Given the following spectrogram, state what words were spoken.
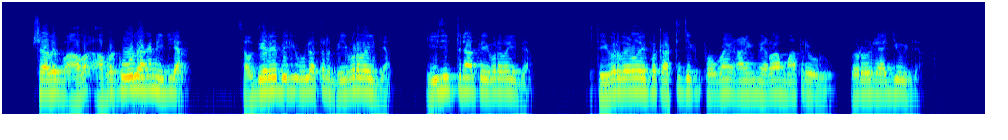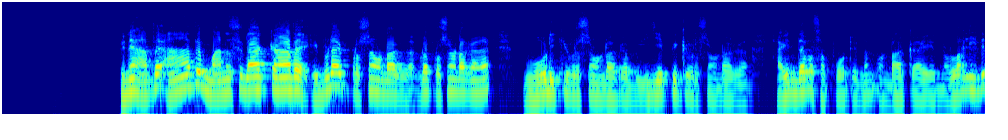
പക്ഷെ അത് അവ അവർക്ക് പോലും അങ്ങനെ ഇല്ല. സൗദി അറേബ്യക്ക് പോലും അത്ര തീവ്രതയില്ല. ഈജിപ്തിന് ആ തീവ്രതയില്ല. തീവ്രതകൾ ഇപ്പോൾ കട്ടിച്ച് പുറമേ കാണിക്കുന്ന ഇറാൻ മാത്രമേ ഉള്ളൂ. വേറൊരു രാജ്യവും ഇല്ല. പിന്നെ അത് അത് മനസ്സിലാക്കാതെ ഇവിടെ പ്രശ്നം ഉണ്ടാക്കുക. ഇവിടെ പ്രശ്നം ഉണ്ടാക്കുക മോഡിക്ക് പ്രശ്നം ഉണ്ടാക്കുക ബി ജെ പിക്ക് പ്രശ്നം ഉണ്ടാക്കുക ഹൈന്ദവ സപ്പോർട്ടിനും ഉണ്ടാക്കുക എന്നുള്ള ഇത്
